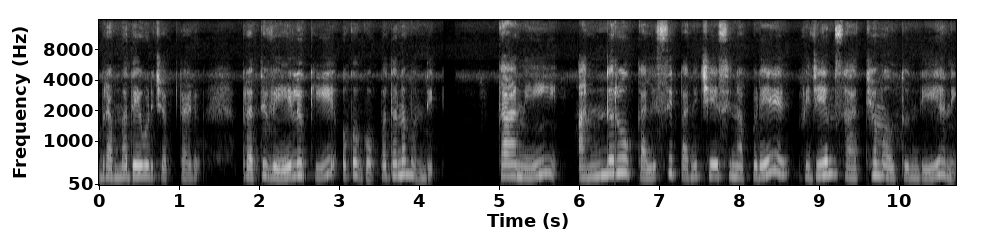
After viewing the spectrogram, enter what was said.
బ్రహ్మదేవుడు చెప్తాడు ప్రతి వేలుకి ఒక గొప్పదనం ఉంది. కానీ అందరూ కలిసి పని చేసినప్పుడే విజయం సాధ్యమవుతుంది అని.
